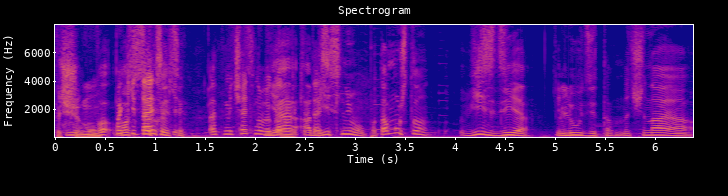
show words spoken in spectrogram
Почему? Ну, По-китайски. этих- Отмечать Новый Я год по-китайски. объясню, потому что везде люди там, начиная,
